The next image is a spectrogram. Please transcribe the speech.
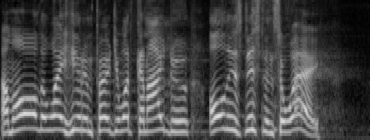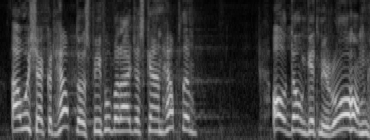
I'm all the way here in Persia. What can I do all this distance away? I wish I could help those people, but I just can't help them. Oh, don't get me wrong.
